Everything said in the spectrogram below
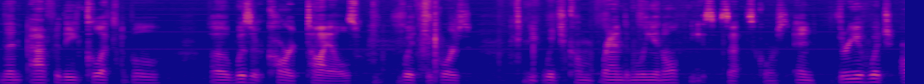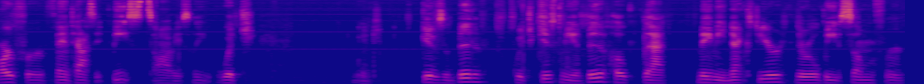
Then after the collectible uh, wizard card tiles, which of course which come randomly in all these sets, of course, and three of which are for Fantastic Beasts, obviously, which which gives a bit of which gives me a bit of hope that maybe next year there will be some for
